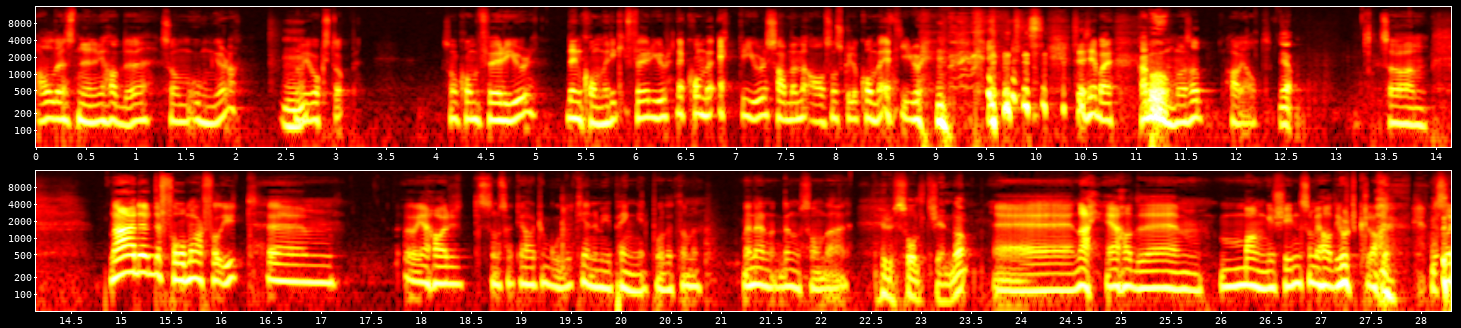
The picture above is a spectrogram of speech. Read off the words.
All den snøen vi hadde som unger da Mm. når vi vokste opp, som kom før jul, den kommer ikke før jul. Den kommer etter jul sammen med alt som skulle komme etter jul. så jeg sier bare kaboom, og så har vi alt. Ja. Så Nei, det, det får meg i hvert fall ut. Um, jeg har som sagt, jeg har til gode å tjene mye penger på dette, men, men det, er, det er sånn det er. Har du solgt skinn, da? Eh, nei, jeg hadde mm, mange skinn som jeg hadde gjort klar. Og så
